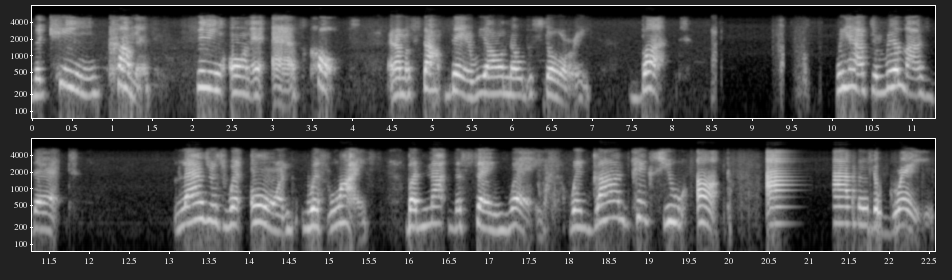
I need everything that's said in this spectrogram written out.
the king cometh, sitting on an ass colt. And I'm going to stop there. We all know the story. But we have to realize that Lazarus went on with life, but not the same way. When God picks you up out of your grave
